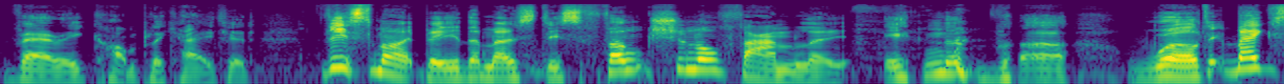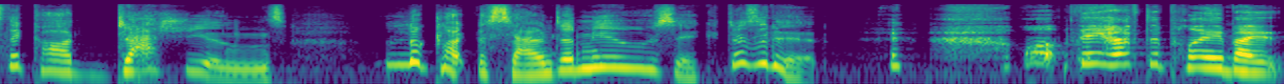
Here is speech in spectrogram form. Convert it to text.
very complicated. This might be the most dysfunctional family in the world. It makes the Kardashians look like the sound of music, doesn't it? Well, they have to play by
